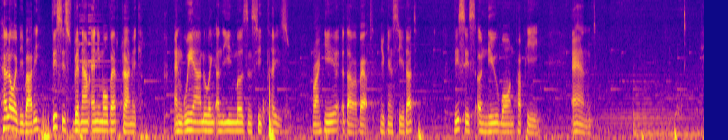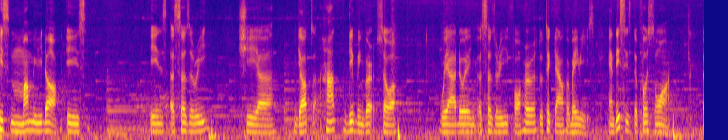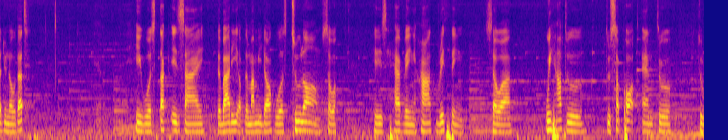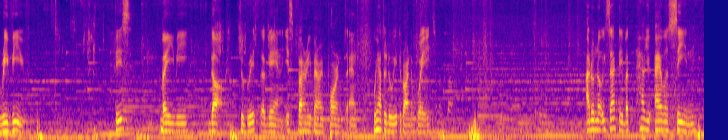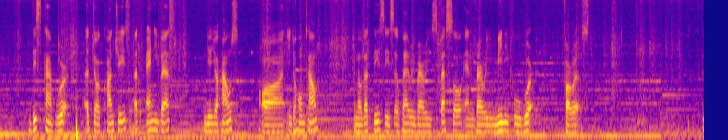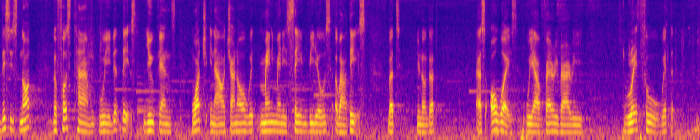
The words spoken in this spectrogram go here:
Hello everybody, this is Vietnam Animal Vet Clinic and we are doing an emergency case right here at our vet. You can see that this is a newborn puppy and his mommy dog is in a surgery. She uh, got heart giving birth so uh, we are doing a surgery for her to take down her babies and this is the first one but you know that he was stuck inside. The body of the mummy dog was too long so he's having hard breathing. So uh, we have to to support and to to revive this baby dog to breathe again. Is very very important and we have to do it right away. I don't know exactly but have you ever seen this kind of work at your countries at any best near your house or in your hometown you know that this is a very very special and very meaningful work for us. This is not the first time we did this. You can watch in our channel with many many same videos about this. But you know that as always we are very very grateful with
